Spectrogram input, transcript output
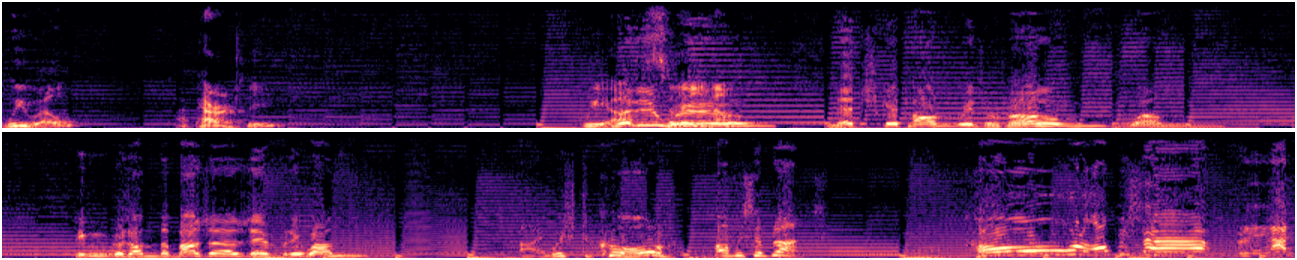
We will. Apparently. We are Very silly well. enough. Let's get on with round one. Fingers on the buzzers, everyone. I wish to call Officer Blunt. Call Officer Blunt.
